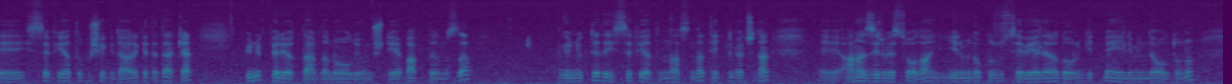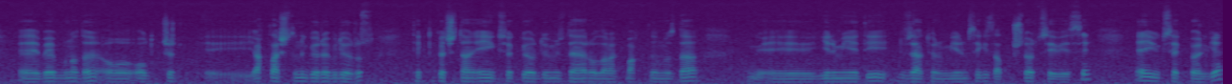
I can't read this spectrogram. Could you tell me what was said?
e, hisse fiyatı bu şekilde hareket ederken günlük periyotlarda ne oluyormuş diye baktığımızda günlükte de hisse fiyatının aslında teknik açıdan e, ana zirvesi olan 29'lu seviyelere doğru gitme eğiliminde olduğunu E, ve buna da o, oldukça e, yaklaştığını görebiliyoruz. Teknik açıdan en yüksek gördüğümüz değer olarak baktığımızda e, 27 düzeltiyorum 28-64 seviyesi en yüksek bölge.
